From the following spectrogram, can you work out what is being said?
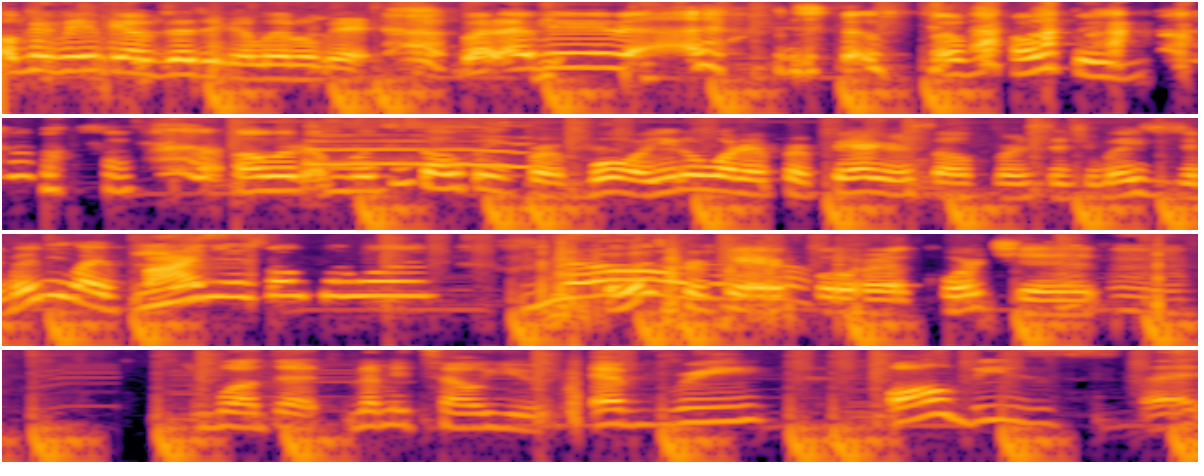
Okay, maybe I'm judging a little bit, but I mean, I'm just I'm hoping. I'm just hoping for more. You don't want to prepare yourself for a situation. Maybe like find let's, yourself one. No, but let's prepare no. for a courtship. Mm-mm. Well, that let me tell you, every all these uh,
